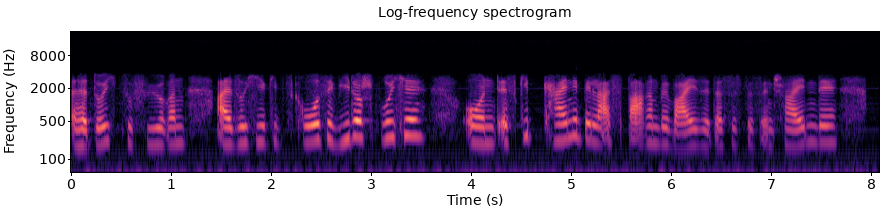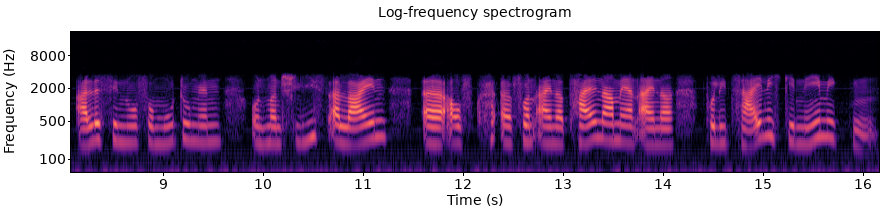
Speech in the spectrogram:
äh, durchzuführen. Also hier gibt es große Widersprüche und es gibt keine belastbaren Beweise. Das ist das Entscheidende. Alles sind nur Vermutungen und man schließt allein äh, auf, äh, von einer Teilnahme an einer polizeilich genehmigten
